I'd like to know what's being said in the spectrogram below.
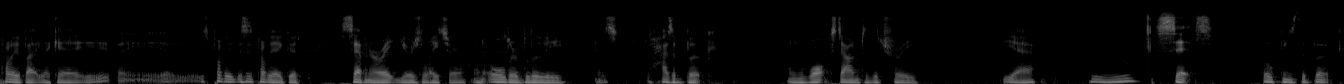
probably about like a, it was probably this is probably a good seven or eight years later, an older Bluey has has a book, and walks down to the tree. Yeah, hmm sits, opens the book,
